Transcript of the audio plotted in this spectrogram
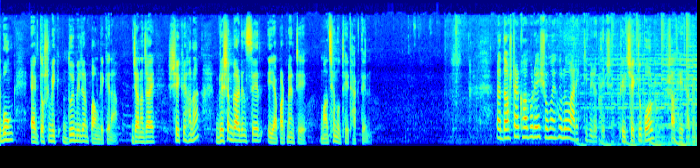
এবং এক দশমিক দুই মিলিয়ন পাউন্ডে কেনা। জানা যায় শেখ রেহানা গ্রেশাম গার্ডেন্সের এই অ্যাপার্টমেন্টে মাঝে মধ্যেই থাকতেন। দশটার খবরে সময় হলো আরেকটি বিরতির। ফিরছে একটু পর সাথেই থাকুন।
